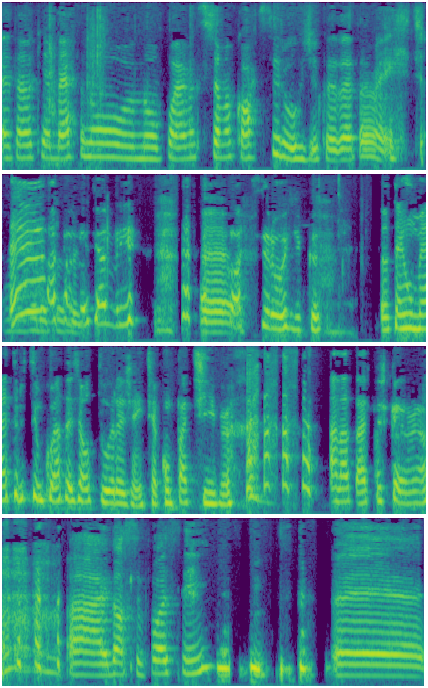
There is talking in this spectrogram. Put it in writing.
eu tava aqui aberta no, no poema que se chama Corte Cirúrgico, exatamente. É, acabei de abrir. É. Corte Cirúrgico. Eu tenho 1,50m de altura, gente, é compatível. A Natasha escreveu. Ai, nossa, se for assim. É...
